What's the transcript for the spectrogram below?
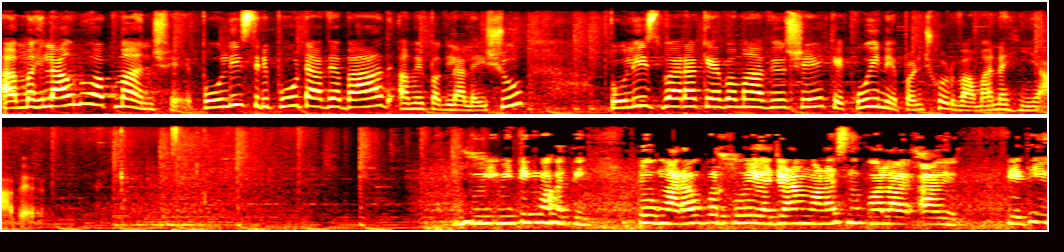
આ મહિલાઓનું અપમાન છે. પોલીસ રિપોર્ટ આવ્યા બાદ અમે પગલાં લઈશું. પોલીસ દ્વારા કહેવામાં આવ્યું છે કે કોઈને પણ છોડવામાં નહીં આવે. મીટિંગમાં હતી. તો મારા ઉપર કોઈ અજાણા માણસનો કોલ આવ્યો. તેથી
